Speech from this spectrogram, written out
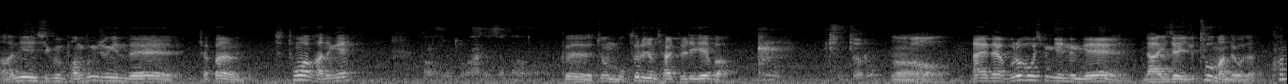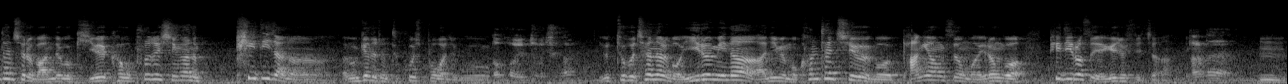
아니 지금 방송 중인데 잠깐 통화 가능해? 방송 중 아니잖아. 그 좀 목소리 좀 잘 들리게 해봐 진짜로? 어. 아니 내가 물어보고 싶은 게 있는 게 나 이제 유튜브 만들거든? 컨텐츠를 만들고 기획하고 프로듀싱하는 PD잖아 의견을 좀 듣고 싶어가지고 너거 유튜브 채널? 유튜브 채널 뭐 이름이나 아니면 뭐 컨텐츠 뭐 방향성 뭐 이런 거 PD로서 얘기해 줄 수 있잖아 나는 음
